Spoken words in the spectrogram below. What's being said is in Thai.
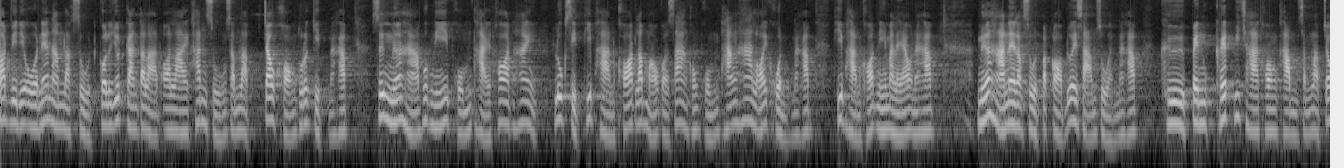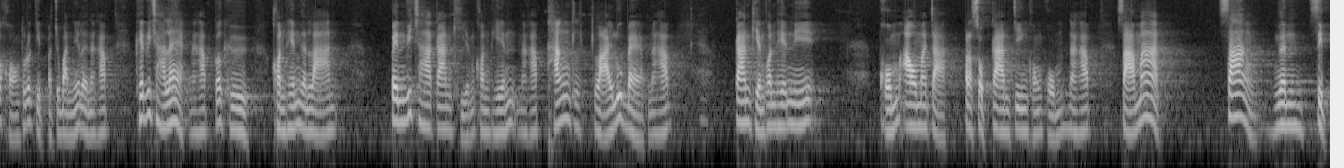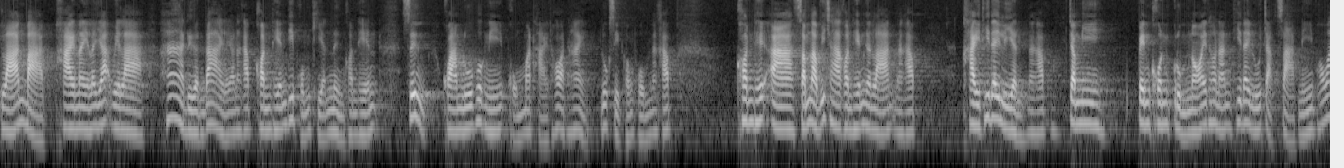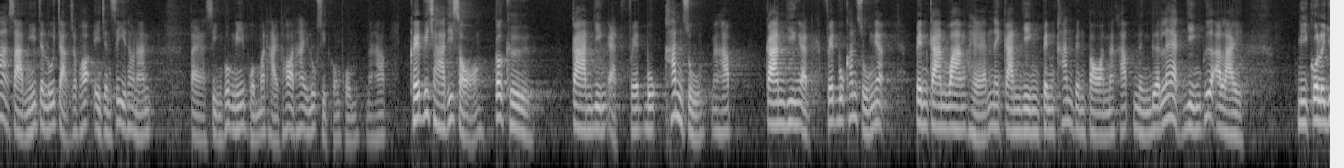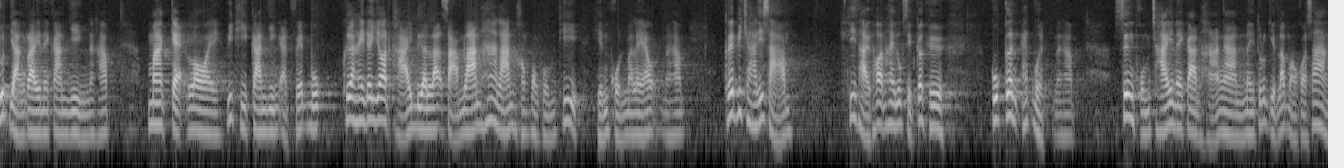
อร์สวิดีโอแนะนำหลักสูตร กลยุทธ์การตลาดออนไลน์ขั้นสูงสำหรับเจ้าของธุรกิจนะครับ ซึ่งเนื้อหาพวกนี้ผมถ่ายทอดให้ลูกศิษย์ที่ผ่านคอร์สรับเหมาก่อสร้างของผมทั้ง 500 คนนะครับที่ผ่านคอร์สนี้มาแล้วนะครับ เนื้อหาในหลักสูตรประกอบด้วย 3 ส่วนนะครับ คือเป็นเคล็ดวิชาทองคำสำหรับเจ้าของธุรกิจปัจจุบันนี้เลยนะครับ เคล็ดวิชาแรกนะครับก็คือคอนเทนต์เงินล้าน เป็นวิชาการเขียนคอนเทนต์นะครับ ทั้งหลายรูปแบบนะครับ การเขียนคอนเทนต์นี้ ผมเอามาจากประสบการณ์จริงของผมนะครับ สามารถสร้างเงิน 10 ล้านบาทภายในระยะเวลา 5 เดือนได้แล้วนะครับคอนเทนต์ที่ผมเขียน1คอนเทนต์ซึ่งความรู้พวกนี้ผมมาถ่ายทอดให้ลูกศิษย์ของผมนะครับคอนเทนต์สำหรับวิชาคอนเทนต์เงินล้านนะครับ ใครที่ได้เรียนนะครับ จะมีเป็นคนกลุ่มน้อยเท่านั้นที่ได้รู้จักศาสตร์นี้ เพราะว่าศาสตร์นี้จะรู้จักเฉพาะเอเจนซี่เท่านั้น แต่สิ่งพวกนี้ผมมาถ่ายทอดให้ลูกศิษย์ของผมนะครับ เคล็ดวิชาที่ 2 ก็คือการยิงแอด Facebook ขั้นสูงนะครับ การยิงแอด Facebook ขั้นสูงเนี่ยเป็นการวางแผนในการยิงเป็นขั้นเป็นตอนนะครับหนึ่งเดือนแรกยิงเพื่ออะไร มีกลยุทธ์อย่างไรในการยิงนะครับ มาแกะรอยวิธีการยิงแอด Facebook เพื่อให้ได้ยอดขายเดือนละ 3 ล้าน 5 ล้านของผมผมที่เห็นผลมาแล้วนะครับ เคล็ดวิชาที่ 3 ที่ถ่ายทอดให้ลูกศิษย์ก็คือ Google AdWords นะครับ ซึ่งผมใช้ในการหางานในธุรกิจรับเหมาก่อสร้าง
